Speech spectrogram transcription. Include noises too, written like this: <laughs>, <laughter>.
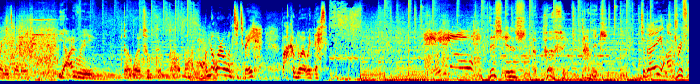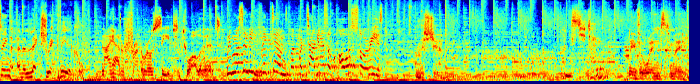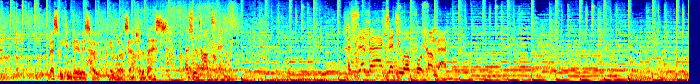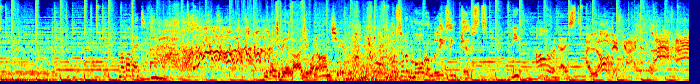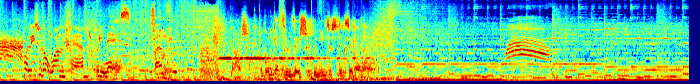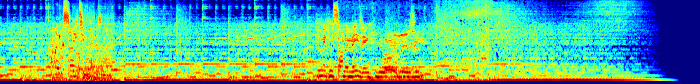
2020. Yeah, I really don't want to talk about that. I'm not where I wanted to be, but I can work with this. Here we go! This is a perfect planet. Today, I'm drifting an electric vehicle. And I had a front row seat to all of it. We mustn't be victims, but protagonists of our stories. I missed you. I missed you too. Leave the winds to me. The best we can do is hope it works out for the best. How's your dancing? A setback sets you up for a comeback. I'm above it. <sighs> You're going to be a lively one, aren't you? What sort of moron believes in ghosts? You are a ghost. I love this guy. <laughs> Well, at least we got one fan. you miss. Family. Guys, if we're going to get through this, we need to stick together. Wow. Quite exciting, though, isn't it? You make me sound amazing. You are amazing.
